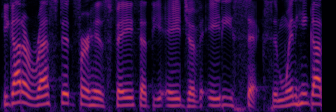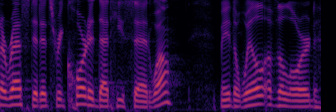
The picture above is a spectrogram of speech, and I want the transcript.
He got arrested for his faith at the age of 86. And when he got arrested, it's recorded that he said, Well, may the will of the Lord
